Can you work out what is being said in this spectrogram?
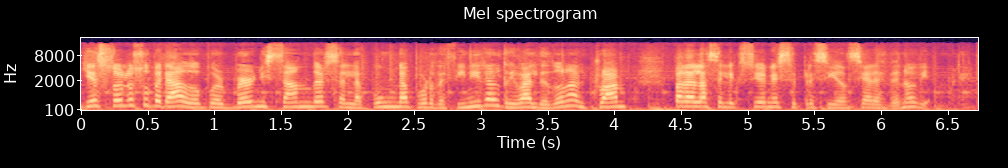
y es solo superado por Bernie Sanders en la pugna por definir al rival de Donald Trump para las elecciones presidenciales de noviembre.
